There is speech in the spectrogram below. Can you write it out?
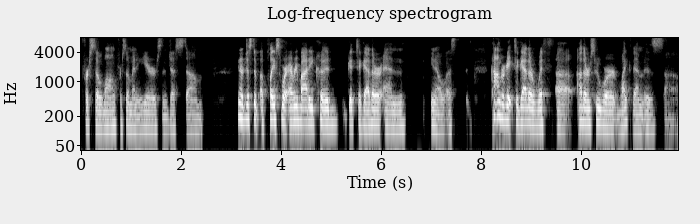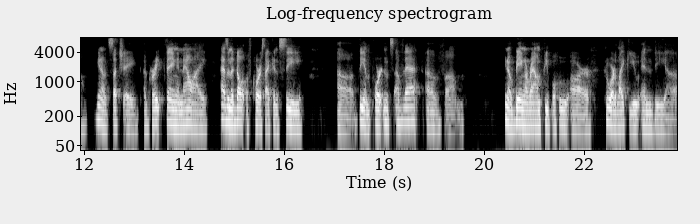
for so long, for so many years and just um you know, just a, a place where everybody could get together and, you know, congregate together with uh others who were like them is uh you know, it's such a a great thing. And now I as an adult, of course, I can see uh the importance of that of um you know being around people who are who are like you in the uh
